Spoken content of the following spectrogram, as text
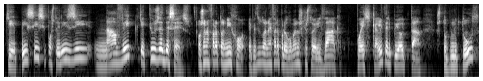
και επίσης υποστηρίζει Navic και QZSS. Όσον αφορά τον ήχο, επειδή τον έφερε προηγουμένως και στο LDAC που έχει καλύτερη ποιότητα στο Bluetooth,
